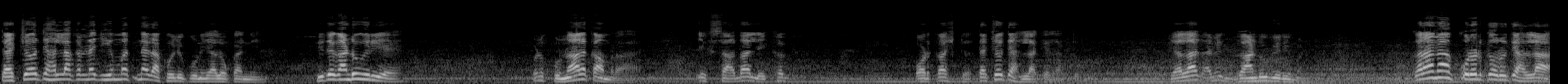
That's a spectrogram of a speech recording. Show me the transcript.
त्याच्यावरती हल्ला करण्याची हिंमत नाही दाखवली कोणी या लोकांनी. तिथे गांडूगिरी आहे. पण कुणाल कामरा एक साधा लेखक पॉडकास्ट त्याच्यावरती हल्ला केला तो. यालाच आम्ही गांडूगिरी म्हणतो. करा ना कोरडकरवरती हल्ला.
